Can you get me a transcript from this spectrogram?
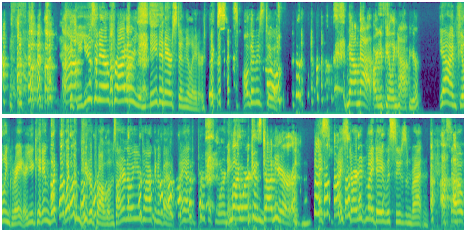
if you use an air fryer, you need an air stimulator. That's all there is to it. now, Nat, are you feeling happier? Yeah, I'm feeling great. Are you kidding? What what computer problems? I don't know what you're talking about. I had the perfect morning. My work is done here. I, I started my day with Susan Bratton. So,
